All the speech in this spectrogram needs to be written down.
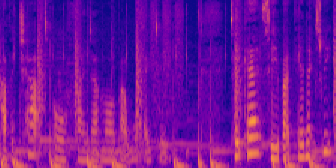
have a chat or find out more about what I do. Take care. See you back here next week.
